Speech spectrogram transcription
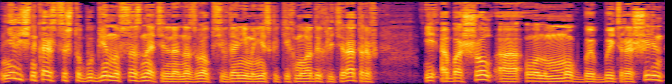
Мне лично кажется, что Бубеннов сознательно назвал псевдонимы нескольких молодых литераторов и обошел, а он мог бы быть расширен,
